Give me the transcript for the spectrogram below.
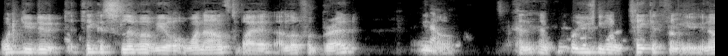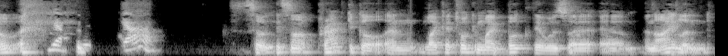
what do you do? Take a sliver of your one ounce to buy a, a loaf of bread, you No. know? And and people usually want to take it from you, you know. Yeah. So it's not practical. And like I talk in my book, there was a, um, an island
